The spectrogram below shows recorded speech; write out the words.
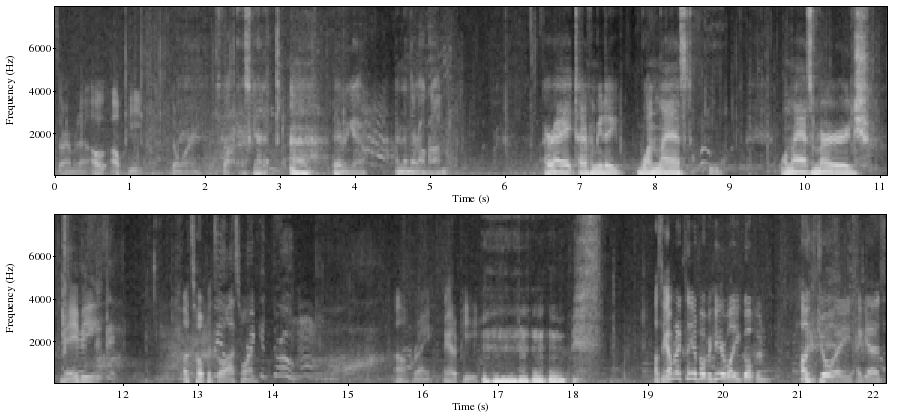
Sorry, I'm gonna. I'll, I'll pee. Don't worry. Let's go. Let's get it. Uh, there we go. And then they're all gone. All right, time for me to one last, one last merge. Maybe. Let's hope it's the last one. Breaking through. Oh right, I gotta pee. I was like, I'm gonna clean up over here while you go up and hug Joy. I guess.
